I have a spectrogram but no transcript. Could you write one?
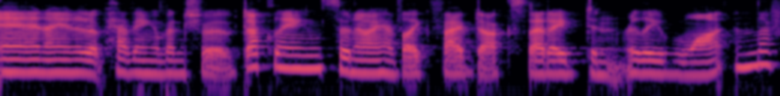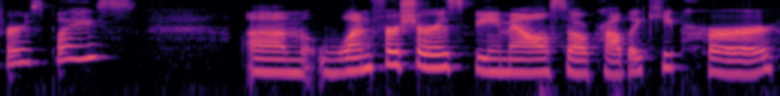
and I ended up having a bunch of ducklings. So now I have like five ducks that I didn't really want in the first place. Um, one for sure is female, so I'll probably keep her.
